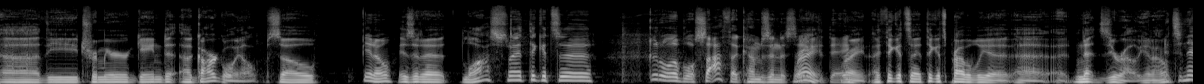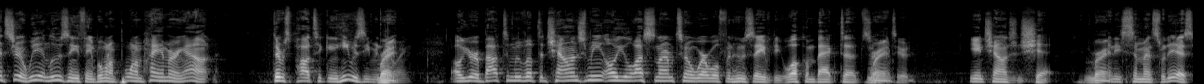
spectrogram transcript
uh, the Tremere gained a gargoyle. So, you know, is it a loss? I think it's a Good old Losatha comes in to save the right, day. right. I think it's I think it's probably a, a, a net zero. You know, It's a net zero. We didn't lose anything, but when I'm, when I'm hammering out, there was politicking he was even Right. doing. Oh, you're about to move up to challenge me? Oh, you lost an arm to a werewolf and who saved you? Welcome back to servitude. You ain't challenging shit. Right. And he cements what he is.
